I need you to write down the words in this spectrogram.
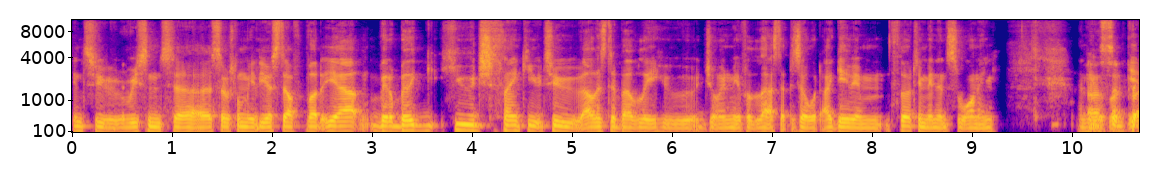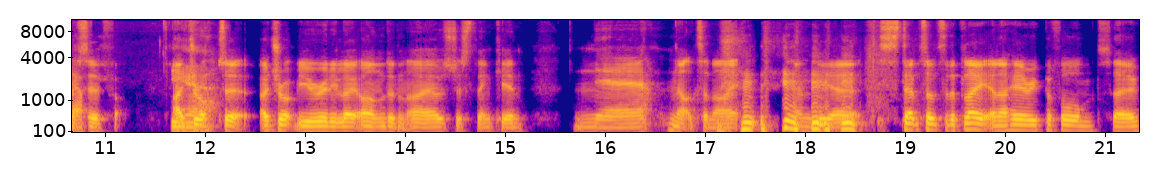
into recent uh, social media stuff, but yeah, a big, huge thank you to Alistair Beverly who joined me for the last episode. I gave him thirty minutes warning, and That's was like, "Yeah, impressive. I yeah. dropped it. I dropped you really late on, didn't I? I was just thinking, nah, not tonight. and he uh, stepped up to the plate, and I hear he performed. So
